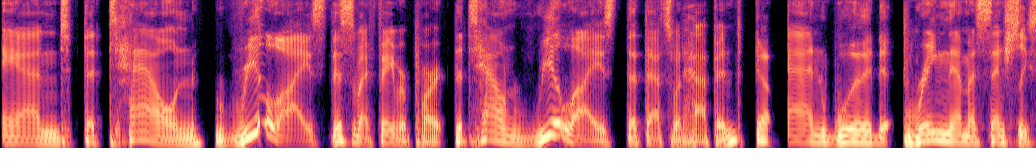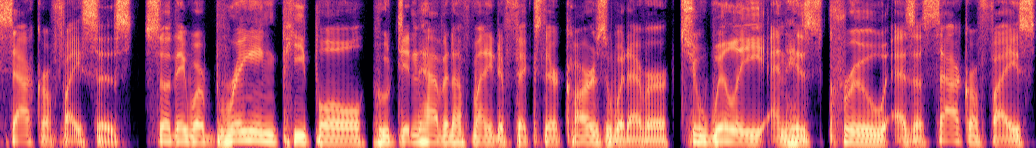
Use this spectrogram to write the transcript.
And the town realized this is my favorite part. The town realized that that's what happened Yep. and would bring them essentially sacrifices. So they were bringing people who didn't have enough money to fix their cars or whatever to Willy and his crew as a sacrifice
